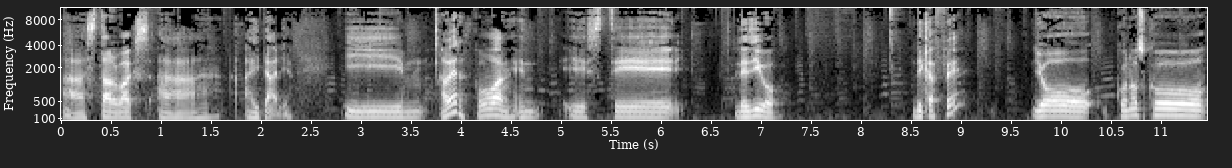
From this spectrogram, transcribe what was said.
a Starbucks a, a Italia. Y a ver, ¿cómo van? Este, les digo, de café, yo conozco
